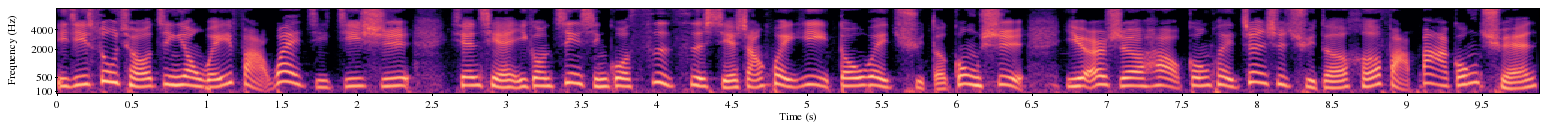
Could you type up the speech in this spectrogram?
以及诉求禁用违法外籍机师。先前一共进行过四次协商会议，都未取得共识。一月二十二号，工会正式取得合法罢工权，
